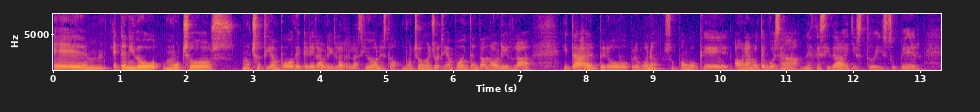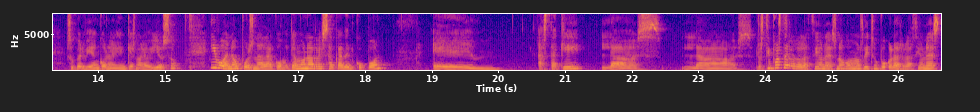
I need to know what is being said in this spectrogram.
Em, he tenido muchos, mucho tiempo de querer abrir la relación, he estado mucho, mucho tiempo intentando abrirla y tal, pero, pero bueno, supongo que ahora no tengo esa necesidad y estoy súper súper bien con alguien que es maravilloso. Y bueno, pues nada, como tengo una resaca del copón, eh, hasta aquí las, las, los tipos de relaciones, ¿no? Como hemos dicho un poco, las relaciones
